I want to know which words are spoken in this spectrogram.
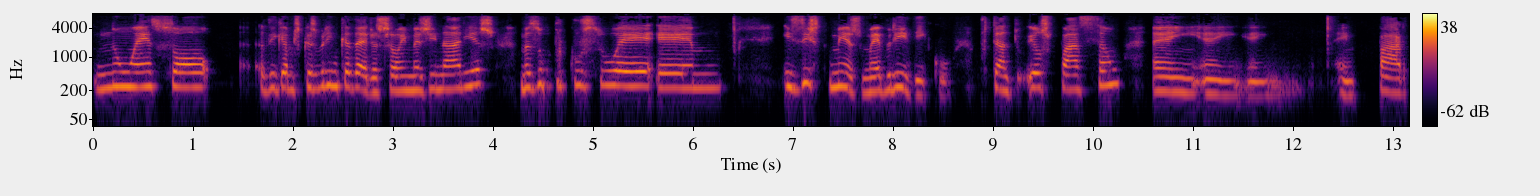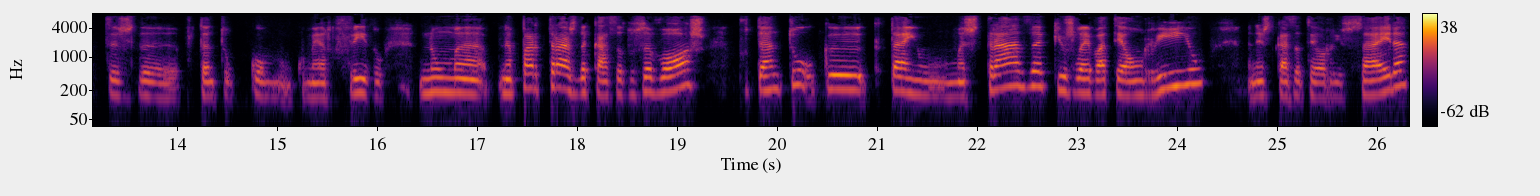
não é só, digamos que as brincadeiras são imaginárias, mas o percurso é, é existe mesmo, é verídico. Portanto, eles passam em, em, em, em partes de, portanto, como, como é referido, numa, na parte de trás da casa dos avós, portanto, que, que tem uma estrada que os leva até a um rio, neste caso até ao Rio Ceira,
